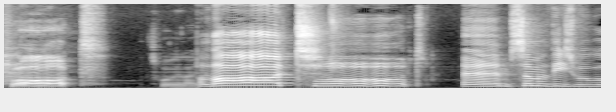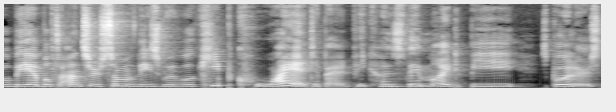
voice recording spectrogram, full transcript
Plot. That's what we like. plot Plot. um some of these we will be able to answer some of these we will keep quiet about because they might be spoilers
